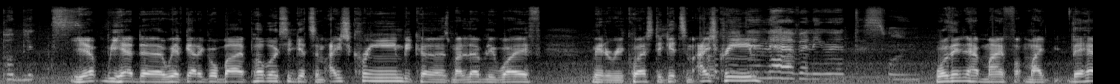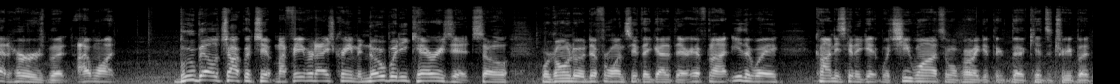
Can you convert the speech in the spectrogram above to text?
Publix. Yep, we had to, we have got to go by Publix and get some ice cream because my lovely wife made a request to get some ice But They didn't have any at this one. Well, they didn't have my my they had hers, but I want Bluebell chocolate chip, my favorite ice cream, and nobody carries it. So we're going to a different one, see if they got it there. If not, either way, Connie's gonna get what she wants, and we'll probably get the, the kids a treat. But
